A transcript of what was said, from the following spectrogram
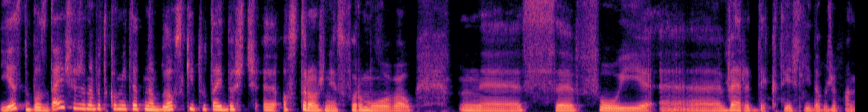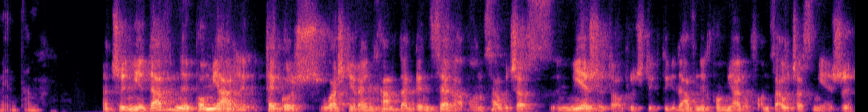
jest? Bo zdaje się, że nawet Komitet Noblowski tutaj dość e, ostrożnie sformułował mm, e, swój e, werdykt, jeśli dobrze pamiętam. Znaczy, niedawne pomiary tegoż właśnie Reinharda Gensela, bo on cały czas mierzy to, oprócz tych, tych dawnych pomiarów, on cały czas mierzy.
